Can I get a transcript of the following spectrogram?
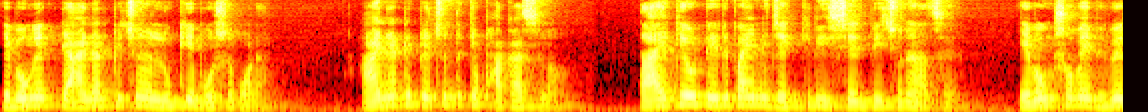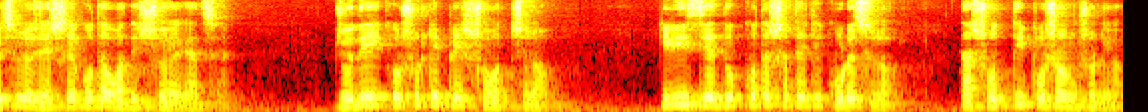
এবং একটি আয়নার পিছনে লুকিয়ে বসে পড়ে। আয়নাটি পেছন থেকে ফাঁকা ছিল। তাই কেউ টের পায়নি যে ক্রিস এর পিছনে আছে এবং সবাই ভেবেছিল যে সে কোথাও অদৃশ্য হয়ে গেছে। যদি এই কৌশলটি বেশ সহজ ছিল। ক্রিস যে দক্ষতার সাথে এটি করেছিল, তা সত্যিই প্রশংসনীয়।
